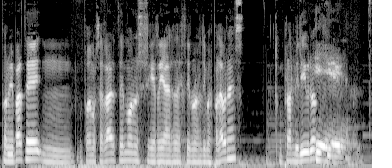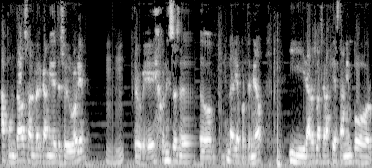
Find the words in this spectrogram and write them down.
Por mi parte, mm, podemos cerrar, Telmo. No sé si querrías decir unas últimas palabras. Comprar mi libro. Eh, apuntados al ver Camino de Tesoro y Gloria. Creo que con eso se daría por terminado. Y daros las gracias también por,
